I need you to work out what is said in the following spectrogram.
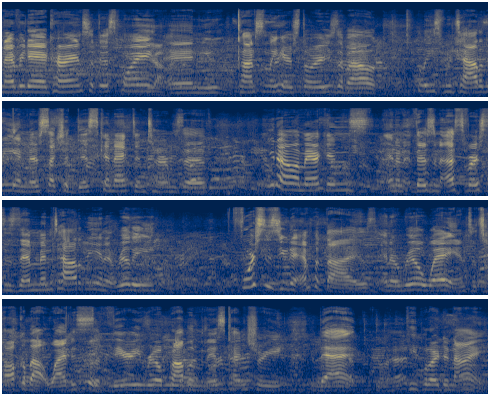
an everyday occurrence at this point, Yeah. and you constantly hear stories about police brutality, and there's such a disconnect in terms of, you know, Americans, and there's an us versus them mentality, and it really forces you to empathize in a real way and to talk about why this is a very real problem in this country that people are denying.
